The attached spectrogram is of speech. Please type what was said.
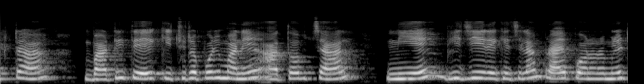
একটা বাটিতে কিছুটা পরিমাণে আতপ চাল নিয়ে ভিজিয়ে রেখেছিলাম প্রায় পনেরো মিনিট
